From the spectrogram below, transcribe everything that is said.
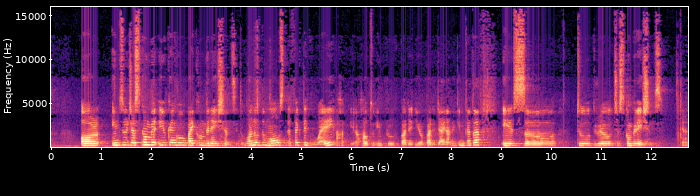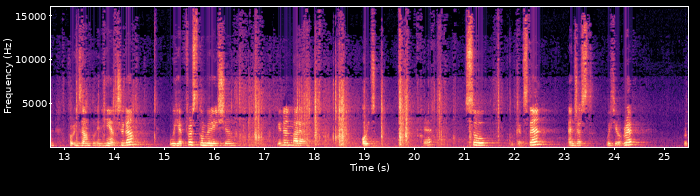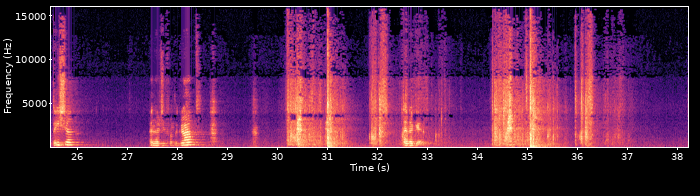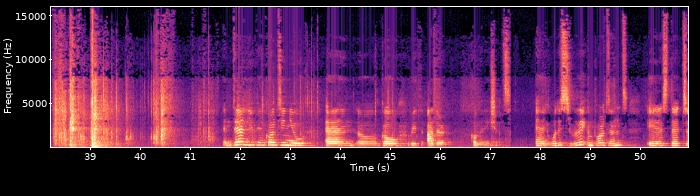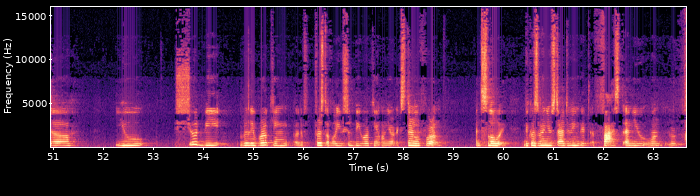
or into just you can go by combinations. One of the most effective way how to improve body, your body dynamic in kata is uh, to drill just combinations. For example, in Heian Shodan, we have first combination, Gedan Bara, Oizu. Yeah? So you can stand and just with your breath rotation, energy from the ground, and again. And then you can continue and uh, go with other combinations. And what is really important is that uh, you should be really working, uh, first of all, you should be working on your external form and slowly. Because when you start doing it fast and you want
